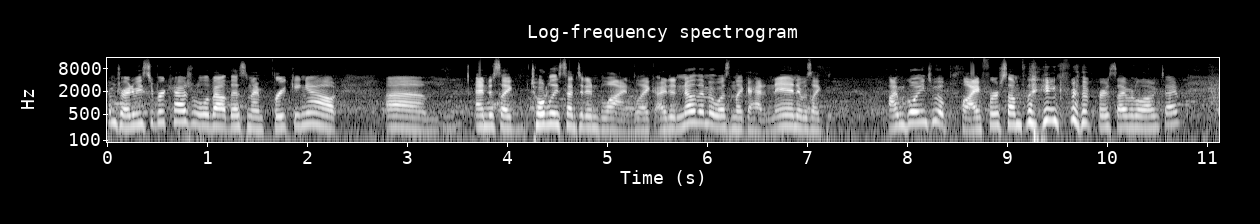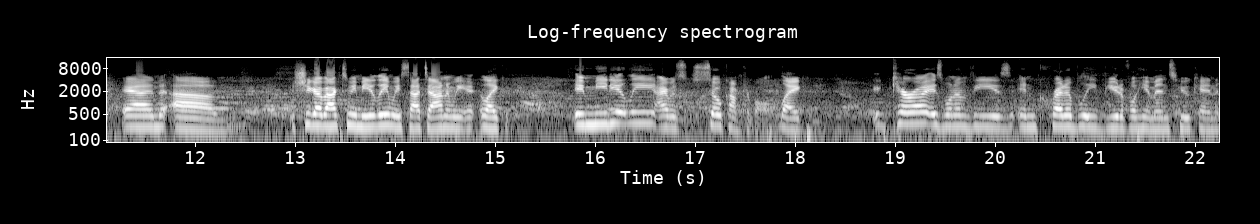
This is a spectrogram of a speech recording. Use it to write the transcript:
I'm trying to be super casual about this, and I'm freaking out. Um, and just, like, totally sent it in blind. Like, I didn't know them. It wasn't like I had an in. It was like, I'm going to apply for something for the first time in a long time. And um, she got back to me immediately, and we sat down, and we like immediately. I was so comfortable. Like, Kara is one of these incredibly beautiful humans who can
